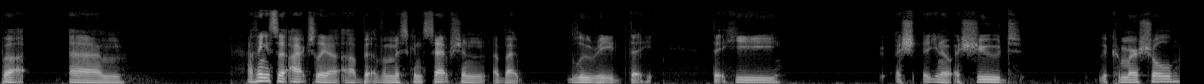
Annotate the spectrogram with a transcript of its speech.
but um, I think it's a, actually a, a bit of a misconception about Lou Reed that he, that he, you know, eschewed the commercial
